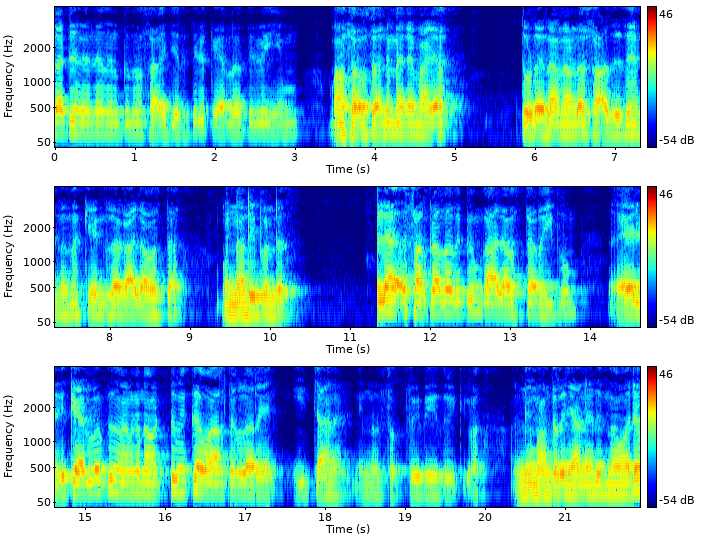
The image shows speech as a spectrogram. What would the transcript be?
കാറ്റ് നിലനിൽക്കുന്ന സാഹചര്യത്തിൽ കേരളത്തിൽ ഈ മാസാവസാനം വരെ മഴ തുടരാനുള്ള സാധ്യതയുണ്ടെന്ന് കേന്ദ്ര കാലാവസ്ഥ മുന്നറിയിപ്പുണ്ട്. എല്ലാ സർക്കാർ അറിയിപ്പും കാലാവസ്ഥ അറിയിപ്പും കേരളത്തിൽ നടക്കുന്ന ഒട്ടുമിക്ക വാർത്തകൾ അറിയാൻ ഈ ചാനൽ നിങ്ങൾ സബ്സ്ക്രൈബ് ചെയ്ത് വയ്ക്കുക. അങ്ങനെ മാത്രമേ ഞാൻ ഇടുന്ന ഓരോ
